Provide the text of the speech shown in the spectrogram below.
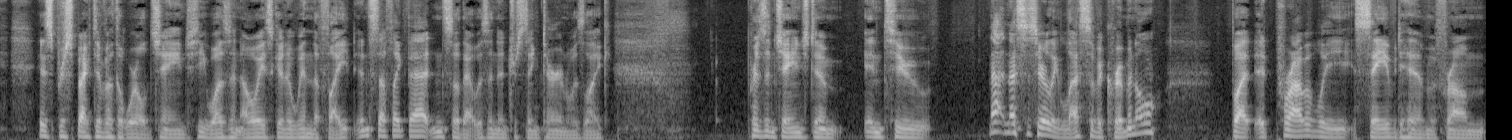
his perspective of the world changed. He wasn't always going to win the fight and stuff like that and so that was an interesting turn was like prison changed him into not necessarily less of a criminal, but it probably saved him from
